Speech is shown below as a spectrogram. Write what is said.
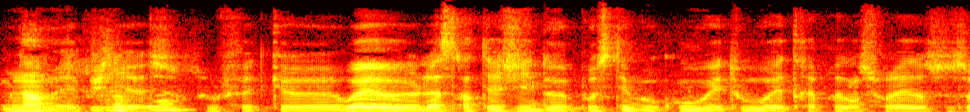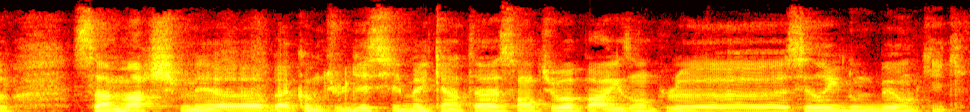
Non, mais puis euh, simplement. surtout le fait que, ouais, euh, la stratégie de poster beaucoup et tout, être très présent sur les réseaux sociaux, ça marche, mais euh, bah, comme tu le dis, si le mec est intéressant, tu vois, par exemple, Cédric Doumbé en kick.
